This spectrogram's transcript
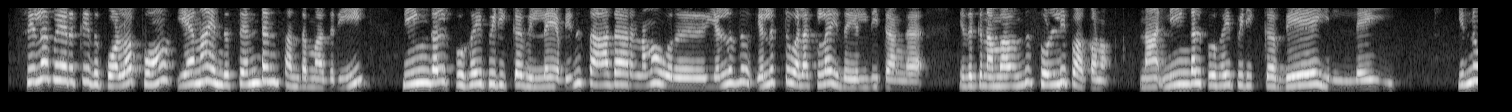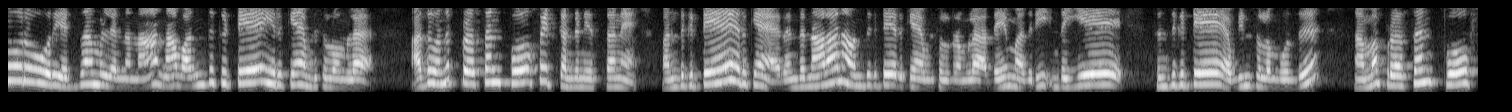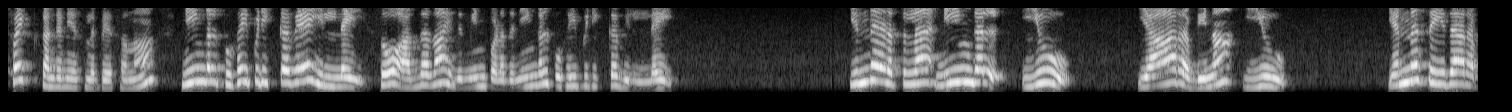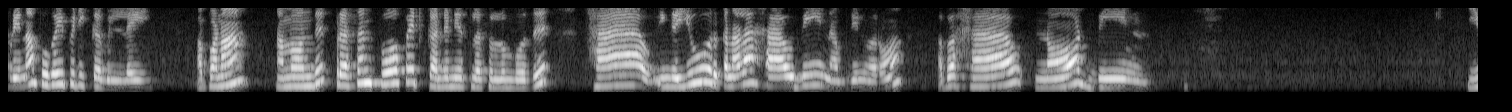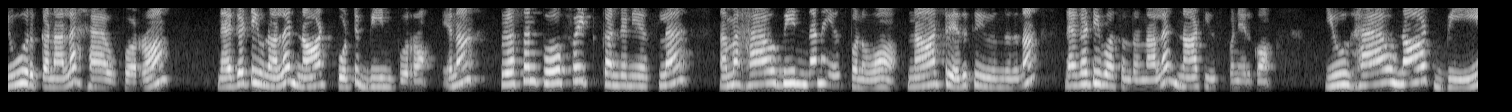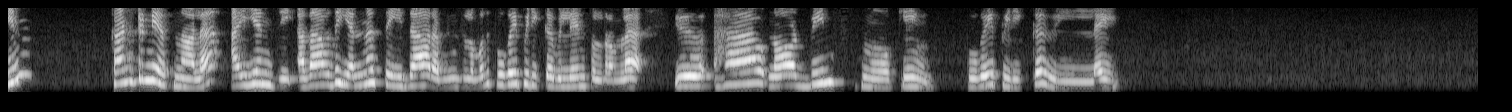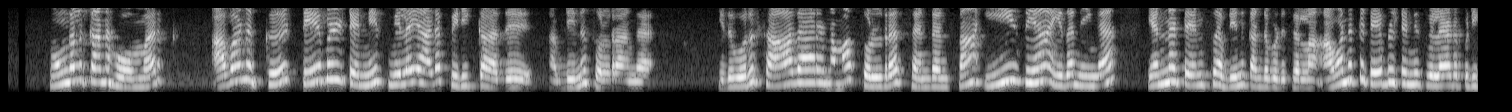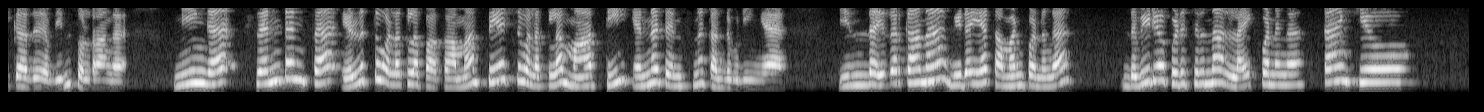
சில பேருக்கு இது குழப்பம். ஏன்னா இந்த சென்டென்ஸ் அந்த மாதிரி நீங்கள் புகைப்பிடிக்கவில்லை அப்படின்னு சாதாரணமா ஒரு எழுது எழுத்து வழக்குல இதை எழுதிட்டாங்க. இதுக்கு நம்ம வந்து சொல்லி பார்க்கணும். நான் நீங்கள் புகைப்பிடிக்கவே இல்லை. இன்னொரு ஒரு எக்ஸாம்பிள் என்னன்னா நான் வந்துகிட்டே இருக்கேன் அப்படி சொல்லுவோம்ல. அது வந்து ப்ரெசன்ட் பர்ஃபெக்ட் கண்டினியூஸ் தானே. வந்துகிட்டே இருக்கேன். ரெண்டு நாளா நான் வந்துகிட்டே இருக்கேன் அப்படி சொல்றோம்ல. அதே மாதிரி இந்த ஏ செஞ்சுக்கிட்டே அப்படின்னு சொல்லும்போது நம்ம ப்ரெசன்ட் பர்ஃபெக்ட் கண்டினியூஸ்ல பேசணும். நீங்கள் புகைப்பிடிக்கவே இல்லை. ஸோ அதை தான் இது மீன் பண்ணுது. நீங்கள் புகைப்பிடிக்கவில்லை. இந்த இடத்துல நீங்கள் யூ யார் அப்படின்னா யூ என்ன செய்தார் அப்படின்னா புகைப்பிடிக்கவில்லை. அப்பனா நம்ம வந்து ப்ரெசன்ட் பர்ஃபெக்ட் கண்டினியூஸ்ல சொல்லும்போது ஹேவ் இங்க யூ இருக்கனால ஹேவ் பீன் அப்படின்னு வரும். அப்போ ஹேவ் நாட் பீன் யூ இருக்கனால ஹேவ் போடுறோம். நெகட்டிவ்னால நாட் போட்டு பீன் போடுறோம். ஏன்னா ப்ரெசன்ட் பர்ஃபெக்ட் கண்டினியூஸில் நம்ம ஹேவ் பீன் தானே யூஸ் பண்ணுவோம். நாட் எதுக்கு இருந்ததுன்னா நெகட்டிவாக சொல்கிறனால நாட் யூஸ் பண்ணியிருக்கோம். யூ ஹேவ் நாட் பீன் கண்டினியூஸ்னால ஐஎன்ஜி அதாவது என்ன செய்தார் அப்படின்னு சொல்லும்போது புகைப்பிடிக்கவில்லைன்னு சொல்கிறோம்ல you have not been smoking புகைப்பிடிக்கவில்லை. உங்களுக்கான ஹோம்ஒர்க் அவனுக்கு டேபிள் டென்னிஸ் விளையாட பிடிக்காது அப்படின்னு சொல்றாங்க. இது ஒரு சாதாரணமா சொல்ற சென்டென்ஸ் தான். ஈஸியா இதை நீங்க என்ன டென்ஸ் அப்படின்னு கண்டுபிடிச்சிடலாம். அவனுக்கு டேபிள் டென்னிஸ் விளையாட பிடிக்காது அப்படின்னு சொல்றாங்க. நீங்க சென்டென்ஸை எழுத்து வழக்குல பார்க்காம பேச்சு வழக்குல மாத்தி என்ன டென்ஸ்னு கண்டுபிடிங்க. இந்த இதற்கான விடைய கமெண்ட் பண்ணுங்க. இந்த வீடியோ பிடிச்சிருந்தா லைக் பண்ணுங்க. தேங்க்யூ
